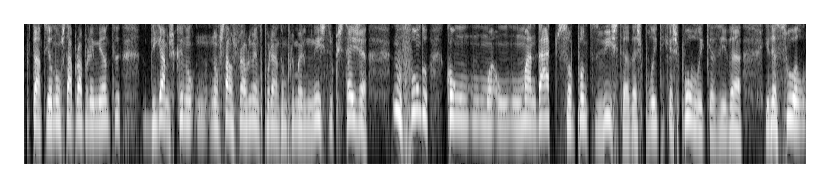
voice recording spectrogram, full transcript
portanto, ele não está propriamente, digamos que não, não estamos propriamente perante um primeiro-ministro que esteja, no fundo, com uma, um um mandato sob o ponto de vista das políticas públicas e da, e da sua.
